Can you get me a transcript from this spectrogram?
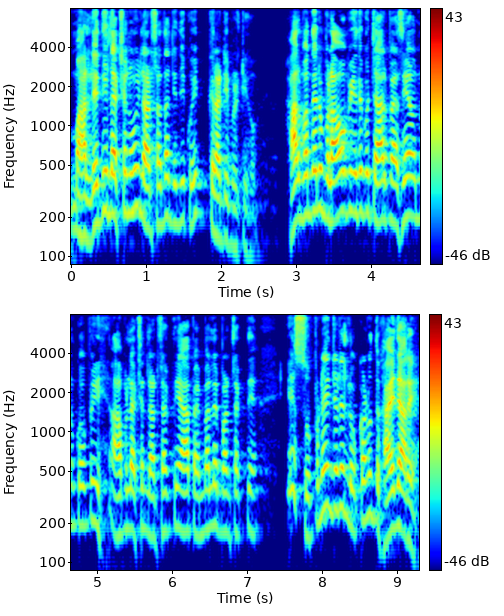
ਮਹੱਲੇ ਦੀ ਇਲੈਕਸ਼ਨ ਉਹ ਹੀ ਲੜ ਸਕਦਾ ਜਿਹਦੀ ਕੋਈ ਕ੍ਰੈਡੀਬਿਲਟੀ ਹੋਵੇ। ਹਰ ਬੰਦੇ ਨੂੰ ਬੁਲਾਓ ਵੀ ਇਹਦੇ ਕੋਲ ਚਾਰ ਪੈਸੇ ਆ ਉਹਨੂੰ ਕਹੋ ਵੀ ਆਪ ਇਲੈਕਸ਼ਨ ਲੜ ਸਕਦੇ ਆ ਆਪ ਐਮਐਲਏ ਬਣ ਸਕਦੇ ਆ। ਇਹ ਸੁਪਨੇ ਜਿਹੜੇ ਲੋਕਾਂ ਨੂੰ ਦਿਖਾਏ ਜਾ ਰਹੇ ਆ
